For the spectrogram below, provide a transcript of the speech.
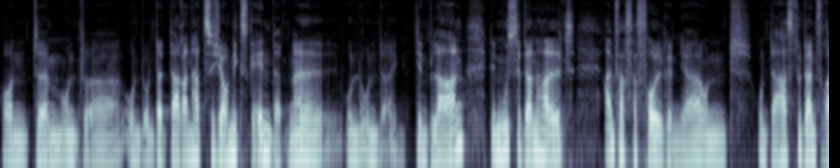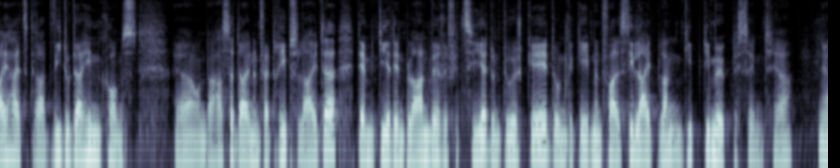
Und, ähm, und, äh, und, und daran hat sich auch nichts geändert. Ne? Und, und den Plan, den musst du dann halt einfach verfolgen, ja. Und, und da hast du deinen Freiheitsgrad, wie du da hinkommst. Ja, und da hast du deinen Vertriebsleiter, der mit dir den Plan verifiziert und durchgeht und gegebenenfalls die Leitplanken gibt, die möglich sind, ja. Ja.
